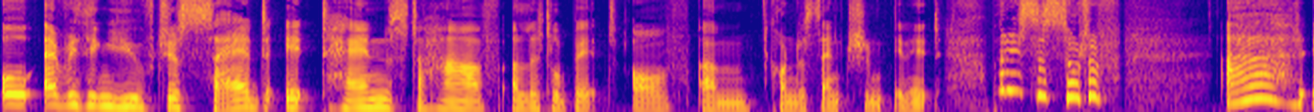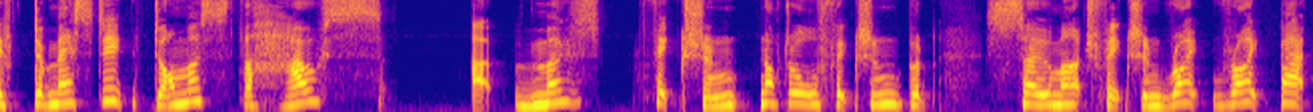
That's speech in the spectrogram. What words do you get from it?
all everything you've just said, it tends to have a little bit of um, condescension in it, but it's a sort of ah, if domestic, domus, the house, uh, most fiction, not all fiction, but so much fiction, right right back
